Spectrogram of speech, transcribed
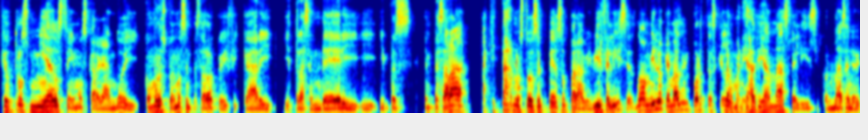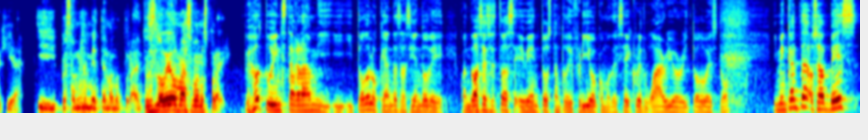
¿Qué otros miedos tenemos cargando y cómo los podemos empezar a codificar y, y trascender y, y pues empezar a a quitarnos todo ese peso para vivir felices, ¿no? A mí lo que más me importa es que la humanidad viva más feliz y con más energía y pues a un ambiente más natural. Entonces lo veo más o menos por ahí. Veo tu Instagram y, y, todo lo que andas haciendo de cuando haces estos eventos, tanto de frío como de Sacred Warrior y todo esto. Y me encanta, o sea, ves,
